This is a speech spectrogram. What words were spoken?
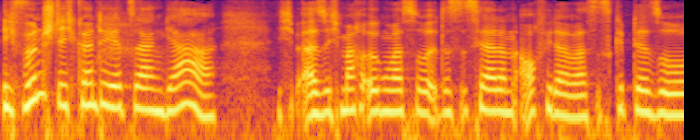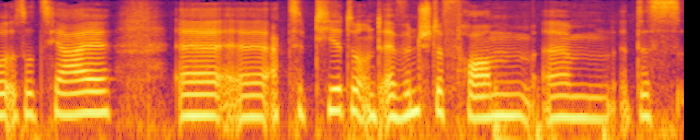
Ich wünschte, ich könnte jetzt sagen, ja, ich, also ich mache irgendwas so, das ist ja dann auch wieder was. Es gibt ja so sozial äh, äh, akzeptierte und erwünschte Formen ähm, des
